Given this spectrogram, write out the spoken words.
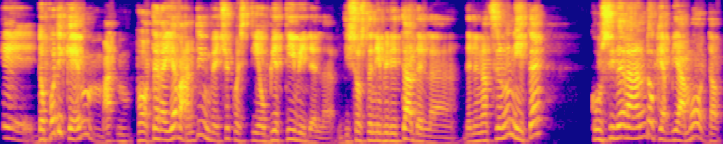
E dopodiché ma, porterei avanti invece questi obiettivi del, di sostenibilità del, delle Nazioni Unite, considerando che abbiamo da,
